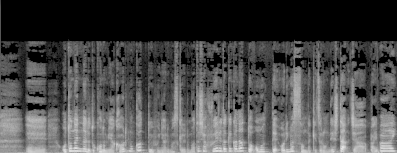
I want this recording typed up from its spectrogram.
えー、大人になると好みは変わるのかというふうにありますけれども、私は増えるだけかなと思っております。そんな結論でした。じゃあ、バイバイ。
